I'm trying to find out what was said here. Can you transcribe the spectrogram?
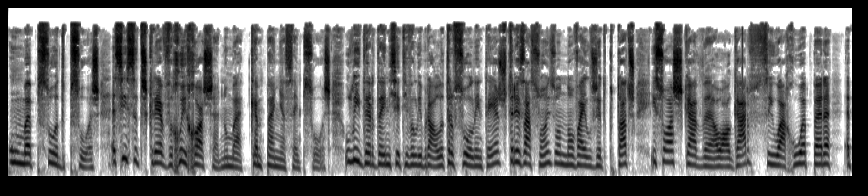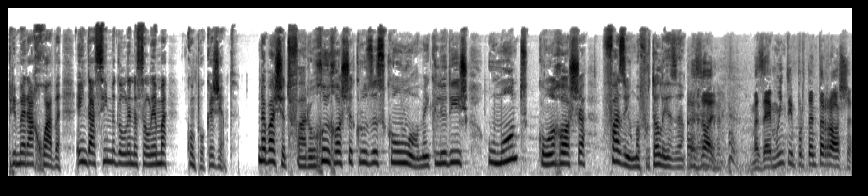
Uma pessoa de pessoas. Assim se descreve Rui Rocha numa campanha sem pessoas. O líder da Iniciativa Liberal atravessou Alentejo, três ações onde não vai eleger deputados e só à chegada ao Algarve saiu à rua para a primeira arruada, ainda acima da Helena Salema, com pouca gente. Na Baixa de Faro, Rui Rocha cruza-se com um homem que lhe diz o monte com a rocha fazem uma fortaleza. Mas olha, mas é muito importante a rocha,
